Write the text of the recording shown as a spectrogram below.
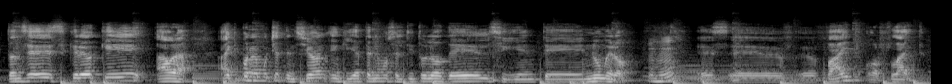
Entonces creo que ahora hay que poner mucha atención en que ya tenemos el título del siguiente número. Es eh, Fight or Flight.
